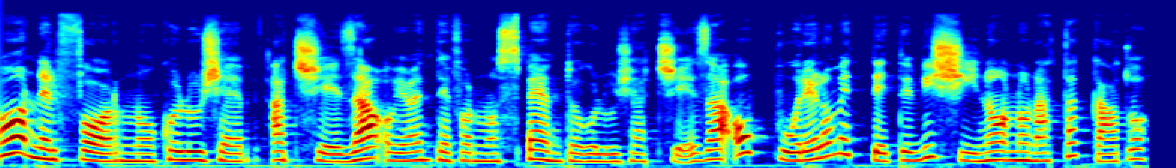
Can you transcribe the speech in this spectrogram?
o nel forno con luce accesa, ovviamente forno spento con luce accesa, oppure lo mettete vicino, non attaccato,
